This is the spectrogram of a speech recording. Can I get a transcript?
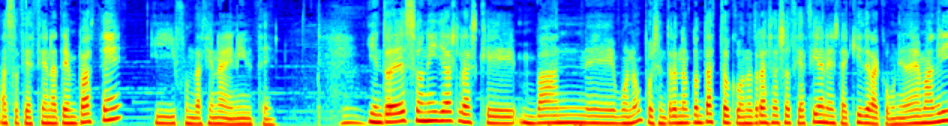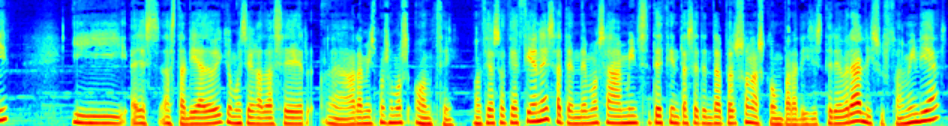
Asociación Atempace y Fundación AENINCE. Y entonces son ellas las que van, eh, bueno, pues entrando en contacto con otras asociaciones de aquí de la Comunidad de Madrid y es hasta el día de hoy que hemos llegado a ser, eh, ahora mismo somos 11, 11 asociaciones, atendemos a 1.770 personas con parálisis cerebral y sus familias,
